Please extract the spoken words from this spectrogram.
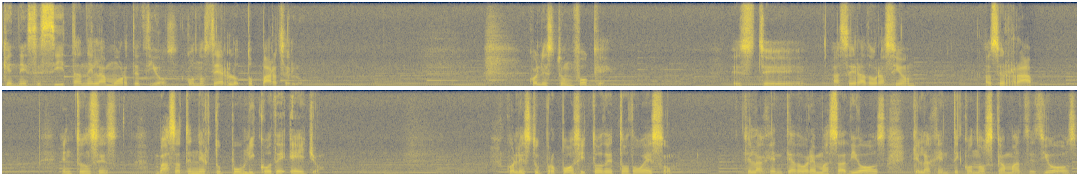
que necesitan el amor de Dios, conocerlo, topárselo. ¿Cuál es tu enfoque? Este, hacer adoración, hacer rap. Entonces vas a tener tu público de ello. ¿Cuál es tu propósito de todo eso? Que la gente adore más a Dios, que la gente conozca más de Dios,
